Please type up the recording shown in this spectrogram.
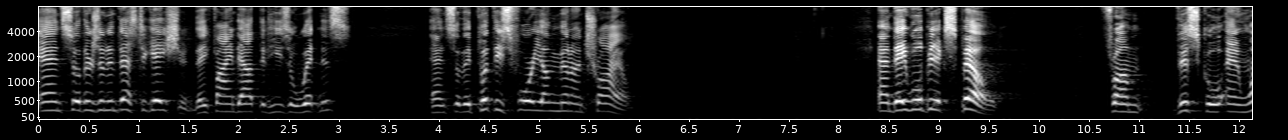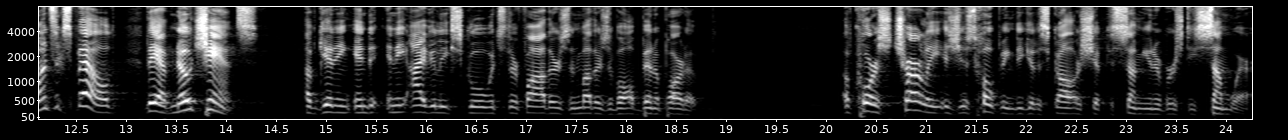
And so there's an investigation. They find out that he's a witness. And so they put these four young men on trial. And they will be expelled from this school. And once expelled, they have no chance of getting into any Ivy League school, which their fathers and mothers have all been a part of. Of course, Charlie is just hoping to get a scholarship to some university somewhere.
